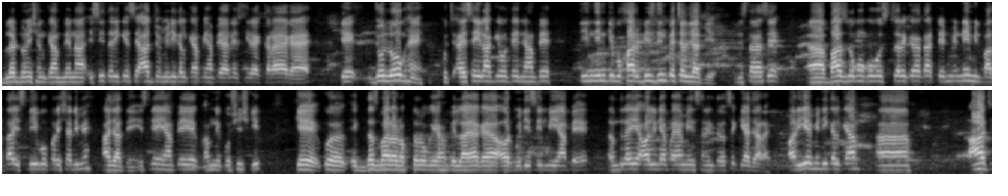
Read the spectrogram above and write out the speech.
ब्लड डोनेशन कैंप लेना, इसी तरीके से आज जो मेडिकल कैंप यहाँ पे किया, कराया गया है कि जो लोग हैं, कुछ ऐसे इलाके होते हैं जहाँ पे तीन दिन की बुखार बीस दिन पे चल जाती है, जिस तरह से बाज़ लोगों को उस तरह का ट्रीटमेंट नहीं मिल पाता, इसलिए वो परेशानी में आ जाते हैं। इसलिए यहाँ पे हमने कोशिश की कि एक दस बारह डॉक्टरों को यहाँ पे लाया गया और मेडिसिन भी यहाँ पे है। अलहमदिल्ला ये ऑल इंडिया पयामी इंसान की तरफ़ से किया जा रहा है। और ये मेडिकल कैंप आज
